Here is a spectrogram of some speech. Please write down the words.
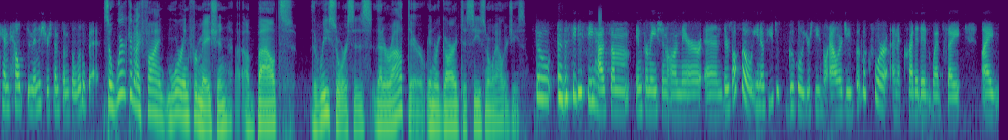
can help diminish your symptoms a little bit. so, where can I find more information about the resources that are out there in regard to seasonal allergies? So uh, the CDC has some information on there, and there's also, you know, if you just Google your seasonal allergies, but look for an accredited website. I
